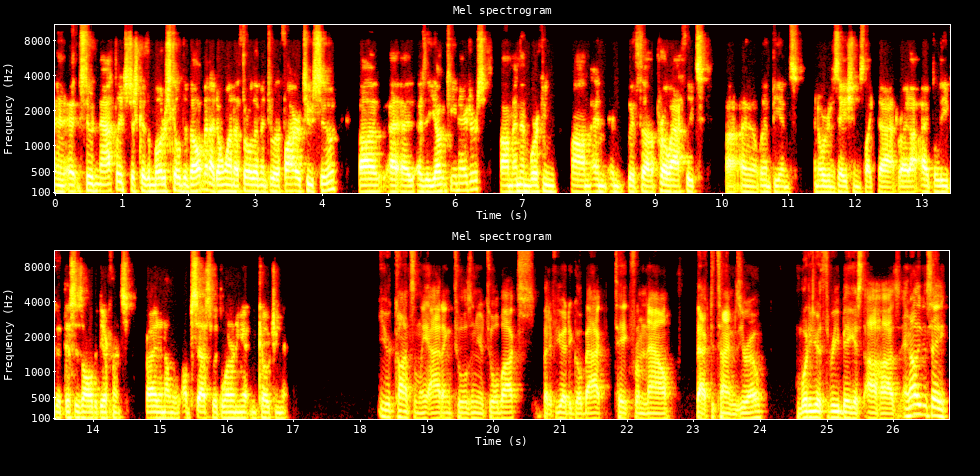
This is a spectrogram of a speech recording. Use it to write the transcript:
and, and student athletes, just because of motor skill development, I don't want to throw them into a fire too soon uh, as, as, a young teenagers. Um, and then working um, and, and with uh, pro athletes uh, and Olympians and organizations like that, right? I, I believe that this is all the difference, right? And I'm obsessed with learning it and coaching it you're constantly adding tools in your toolbox. But if you had to go back, take from now back to time zero, what are your three biggest ahas? And I'll even say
